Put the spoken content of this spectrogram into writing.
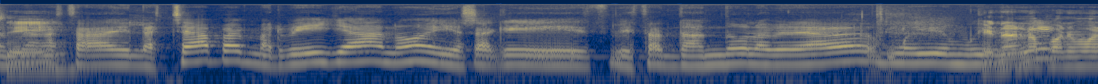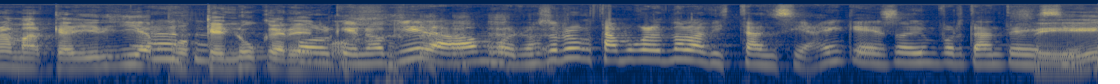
En Las Chapas, en Marbella, ¿no? Y o sea que le están dando, la verdad, muy bien, muy bien. Que no nos ponemos la mascarilla porque no queremos. Porque no quiera, vamos. Nosotros estamos guardando la distancia, ¿eh? que eso es importante decir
